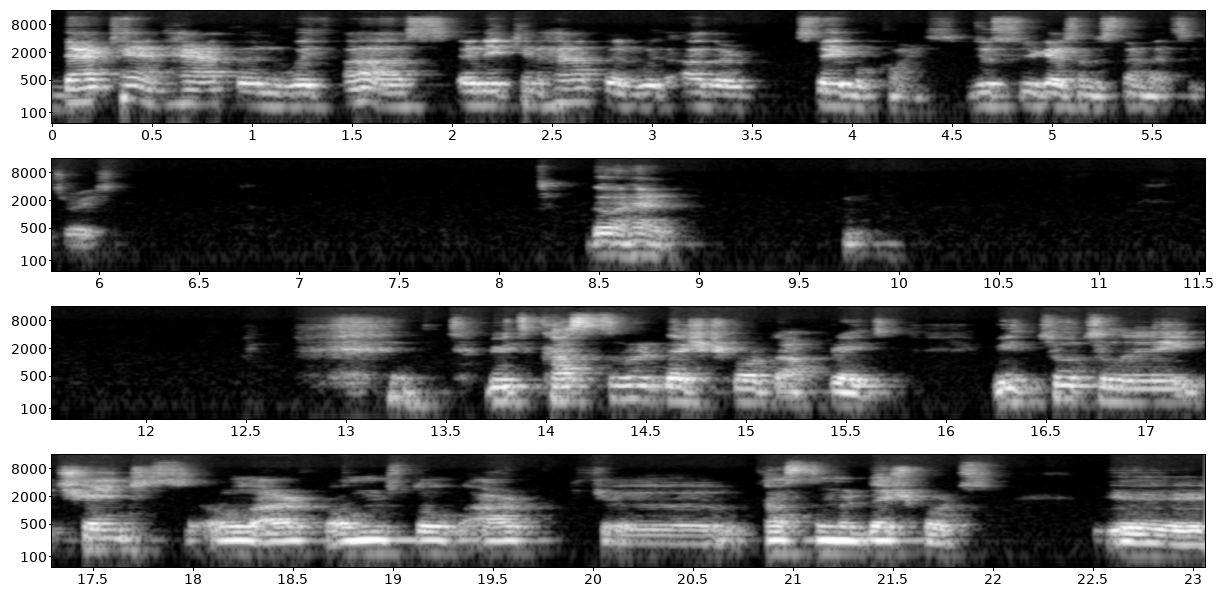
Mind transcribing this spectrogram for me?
That can't happen with us, and it can happen with other stable coins. Just so you guys understand that situation. Go ahead. with customer dashboard upgrade, we totally changed all our almost all our uh, customer dashboards, uh,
